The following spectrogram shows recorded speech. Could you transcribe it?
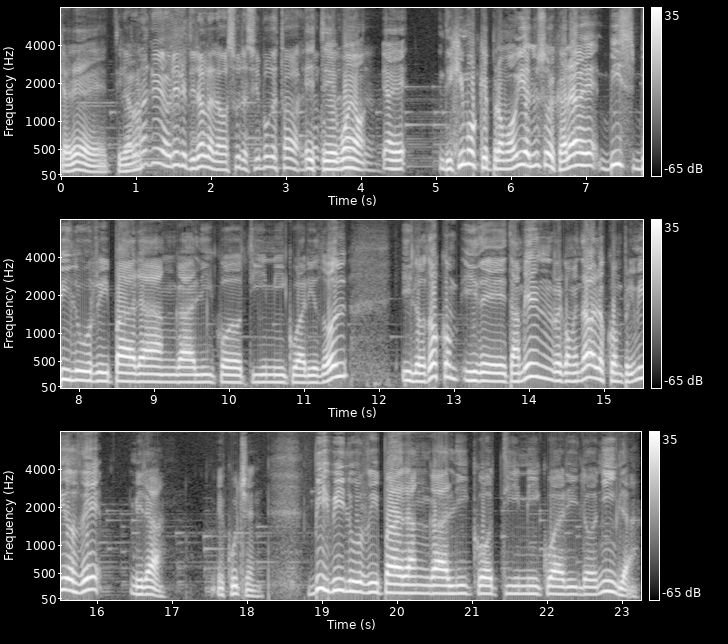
que de La tirarla. verdad que habría que tirarla a la basura, sí, porque está. está Este, bueno, eh, dijimos que promovía el uso del jarabe bisbilurriparangalicotimicoriodol y los dos y de también recomendaba los comprimidos de, mirá, escuchen, bisbilurriparangalicotimicorilonila.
